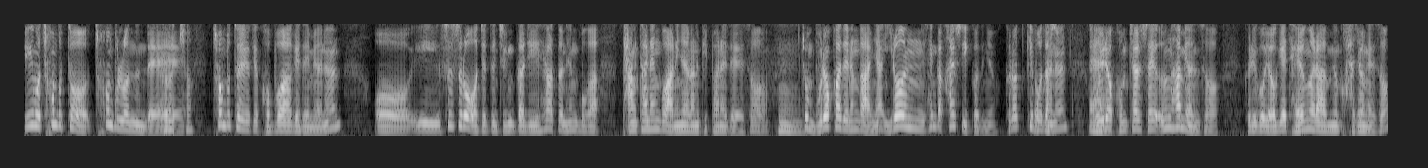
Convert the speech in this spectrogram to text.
이게 뭐 처음부터 처음 불렀는데 그렇죠. 처음부터 이렇게 거부하게 되면은 어, 이 스스로 어쨌든 지금까지 해왔던 행보가 방탄 행보 아니냐라는 비판에 대해서 음. 좀 무력화되는 거 아니야? 이런 생각할 수 있거든요. 그렇기보다는 오히려 네. 검찰 수사에 응하면서 그리고 여기에 대응을 하는 과정에서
